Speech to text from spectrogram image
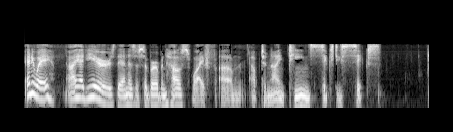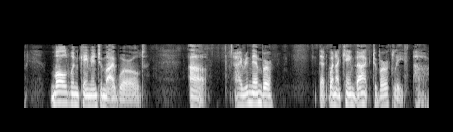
Anyway, I had years then as a suburban housewife, um, up to 1966. Baldwin came into my world. Uh, I remember that when I came back to Berkeley, uh,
